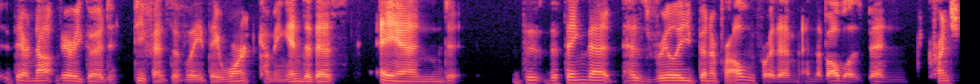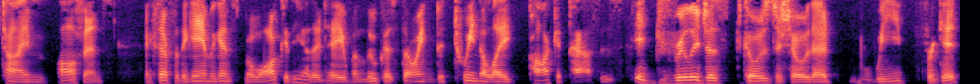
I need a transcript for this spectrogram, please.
They're not very good defensively. They weren't coming into this, and the the thing that has really been a problem for them in the bubble has been crunch time offense except for the game against Milwaukee the other day when Luka's throwing between the leg pocket passes. It really just goes to show that we forget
